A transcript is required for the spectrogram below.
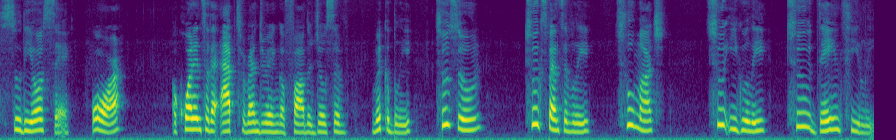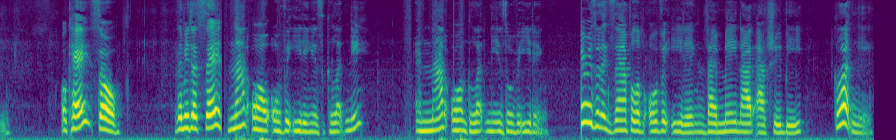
studiose, or, according to the apt rendering of Father Joseph Rickaby, too soon, too expensively, too much, too eagerly, too daintily. Okay, so let me just say not all overeating is gluttony, and not all gluttony is overeating. Here is an example of overeating that may not actually be gluttony.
